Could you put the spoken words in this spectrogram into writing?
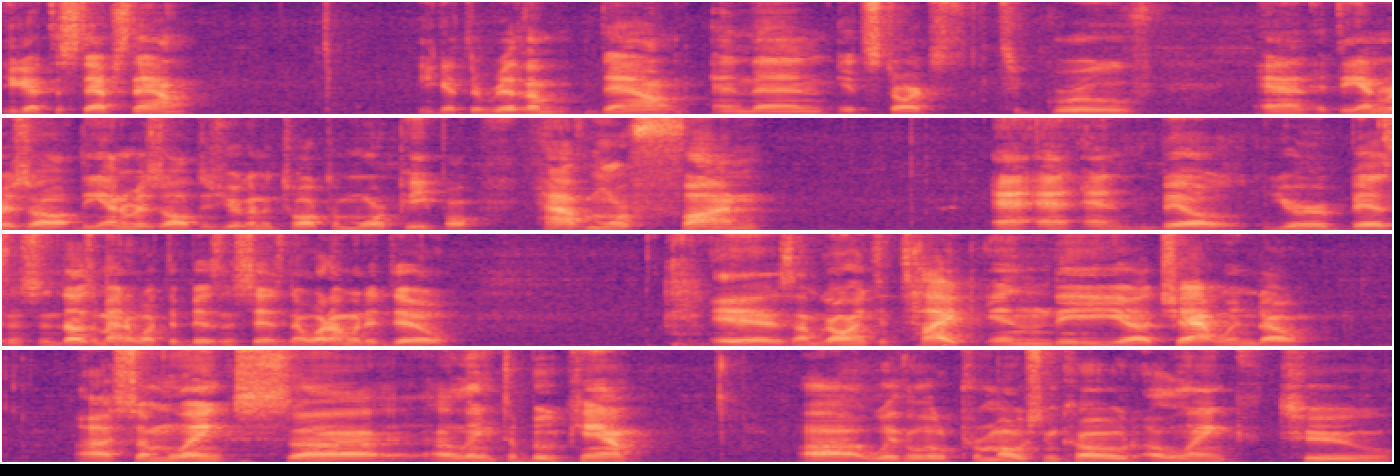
You get the steps down, you get the rhythm down, and then it starts to groove. And at the end result, the end result is you're gonna talk to more people, have more fun, and, and, and build your business. And it doesn't matter what the business is. Now, what I'm gonna do is I'm going to type in the uh, chat window uh, some links, uh, a link to boot camp uh, with a little promotion code, a link to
